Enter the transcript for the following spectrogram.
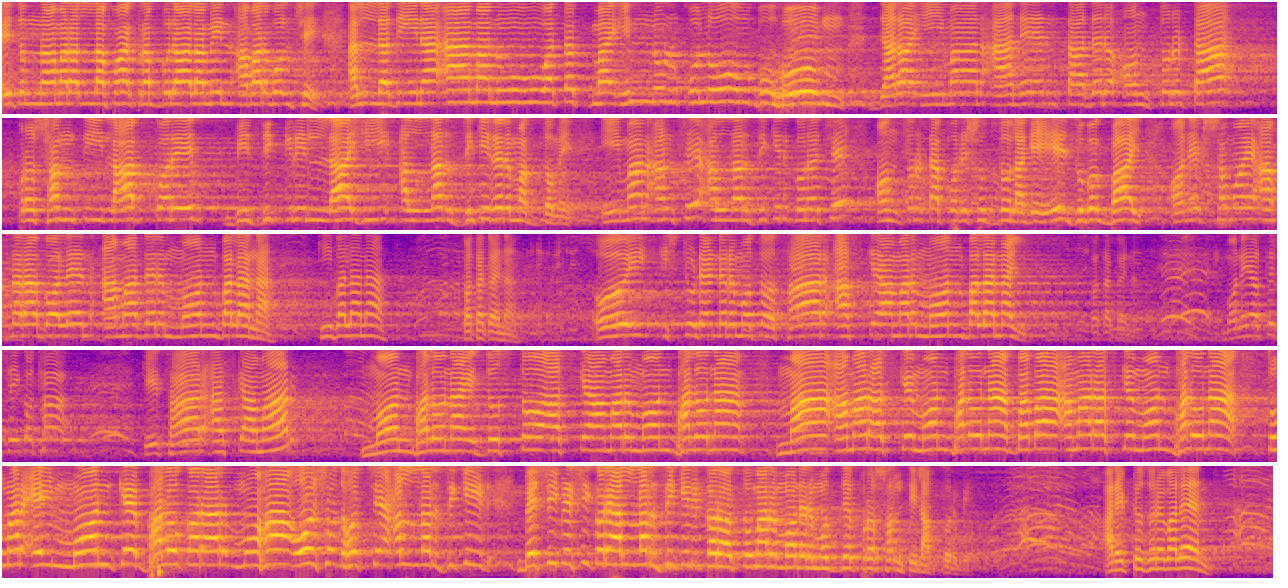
এই জন্য আমার আল্লাহ পাক রব্বুল আলামিন আবার বলছে, আল্লাযীনা আমানু ওয়া তাতমাইন্নুল কুলুবুহুম। যারা ঈমান আনেন, তাদের অন্তরটা প্রশান্তি লাভ করে বিজিক্রিল্লাহি আল্লাহর জিকিরের মাধ্যমে। ইমান আনছে, আল্লাহর জিকির করেছে, অন্তরটা পরিশুদ্ধ লাগে। এই যুবক ভাই, অনেক সময় আপনারা বলেন, আমাদের মন বালানা কি বালানা কথা কয় না। ওই স্টুডেন্টের মতো, স্যার, আজকে আমার মন বালা নাই। কথা কয় না। মনে আছে সেই কথা? কি স্যার, আজকে আমার মন ভালো নাই দোস্ত আজকে আমার মন ভালো না। মা আমার আজকে মন ভালো না, বাবা আমার আজকে মন ভালো না। তোমার এই মনকে ভালো করার মহা ঔষধ হচ্ছে আল্লাহর জিকির। বেশি বেশি করে আল্লাহর জিকির করো, তোমার মনের মধ্যে প্রশান্তি লাভ করবে। আর একটু জোরে বলেন,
